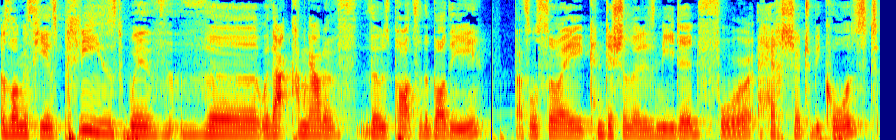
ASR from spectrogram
as long as he is pleased with the with that coming out of those parts of the body. That's also a condition that is needed for hechsher to be caused.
